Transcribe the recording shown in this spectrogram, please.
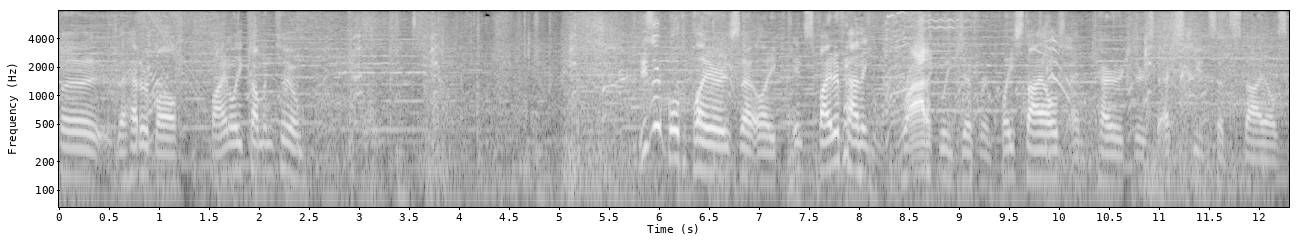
the the header ball finally coming too. These are both players that, like, in spite of having radically different play styles and characters to execute said styles,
